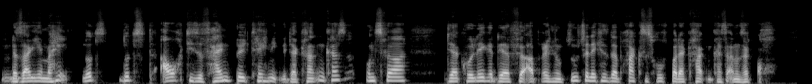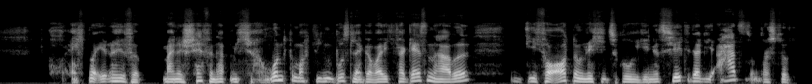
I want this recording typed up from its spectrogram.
Und da mhm. sage ich immer, hey, nutzt, nutzt auch diese Feindbildtechnik mit der Krankenkasse. Und zwar der Kollege, der für Abrechnung zuständig ist in der Praxis, ruft bei der Krankenkasse an und sagt, oh, oh, echt mal Ihre Hilfe. Meine Chefin hat mich rund gemacht wie ein Buslenker, weil ich vergessen habe, die Verordnung richtig zu korrigieren. Jetzt fehlte da die Arztunterschrift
